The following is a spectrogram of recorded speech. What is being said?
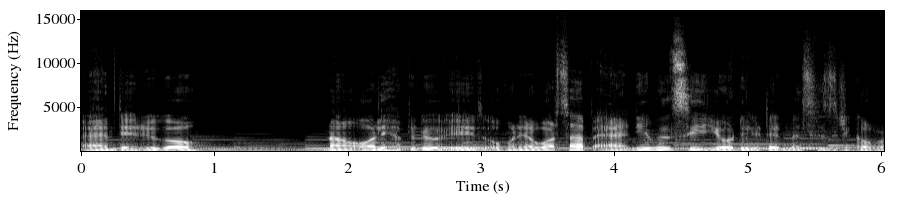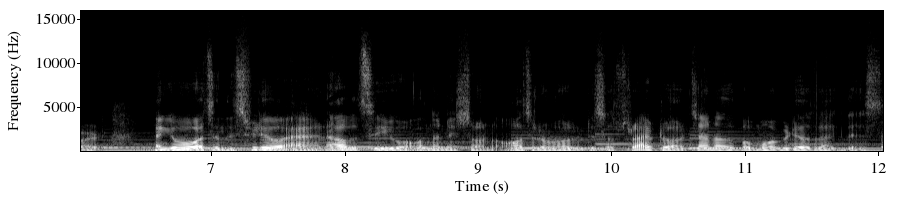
And there you go. Now all you have to do is open your whatsapp and you will see your deleted message recovered. Thank you for watching this video and i will see you on the next one. Also don't forget to subscribe to our channel for more videos like this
